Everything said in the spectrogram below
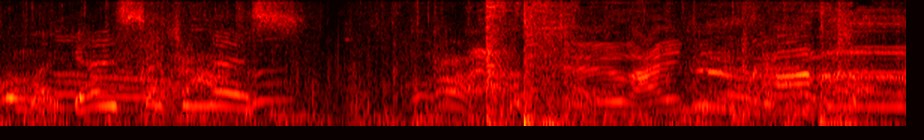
Oh my god, it's such a mess. Oh, I'm in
